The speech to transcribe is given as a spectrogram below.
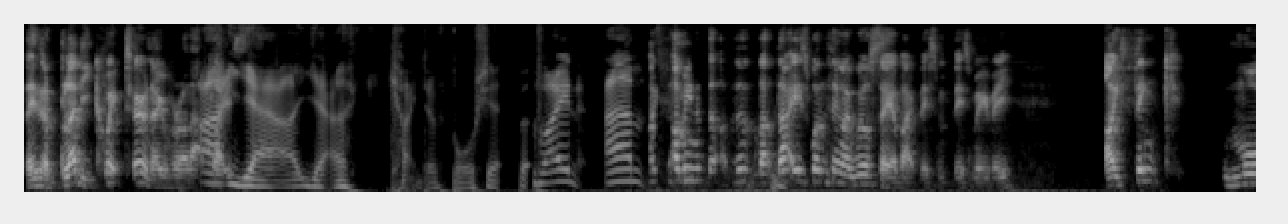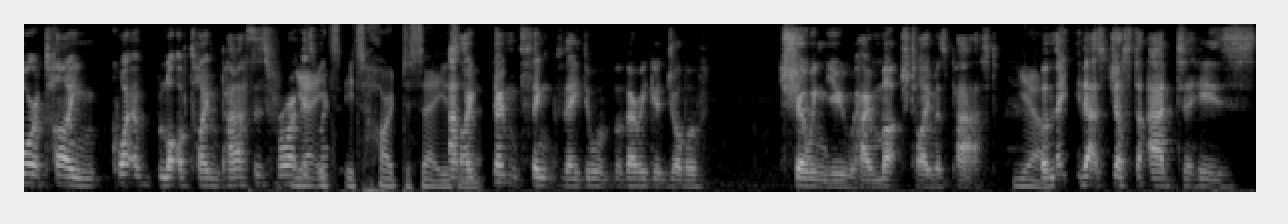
they did a bloody quick turnover on that uh, place. yeah, yeah, kind of bullshit, but fine. Um, I, I mean, th th th that is one thing I will say about this this movie. I think more time, quite a lot of time passes for it. yeah, this movie, it's it's hard to say, and I it? don't think they do a very good job of showing you how much time has passed. Yeah, But maybe that's just to add to his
